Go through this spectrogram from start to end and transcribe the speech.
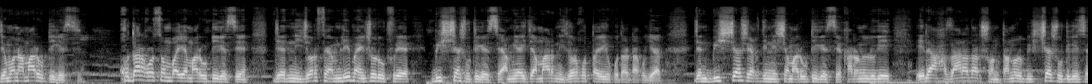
যেমন আমার উঠে গেছে। খোদার কসম ভাই আমার উঠি গেছে যে নিজের ফ্যামিলি মানুষের উপরে বিশ্বাস উঠি গেছে। আমি এই যে আমার নিজের কথা এই কথাটা কইয়ার যে বিশ্বাস এক জিনিস আমার উঠি গেছে। কারণ লোকে এরা হাজার হাজার সন্তানের বিশ্বাস উঠি গেছে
